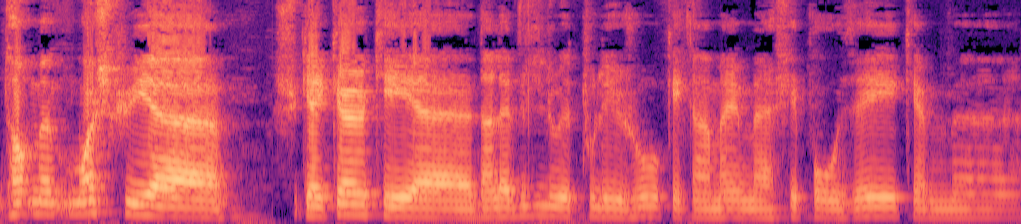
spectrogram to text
Donc, moi, je suis, euh, je suis quelqu'un qui est euh, dans la vie de tous les jours, qui est quand même assez posé, qui aime, euh,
